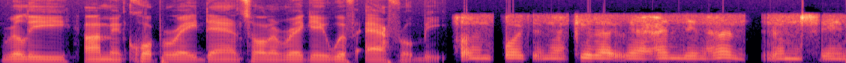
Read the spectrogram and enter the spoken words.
really um, incorporate dancehall and reggae with Afrobeat? How important I feel like they're hand in hand. You know what I'm saying?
